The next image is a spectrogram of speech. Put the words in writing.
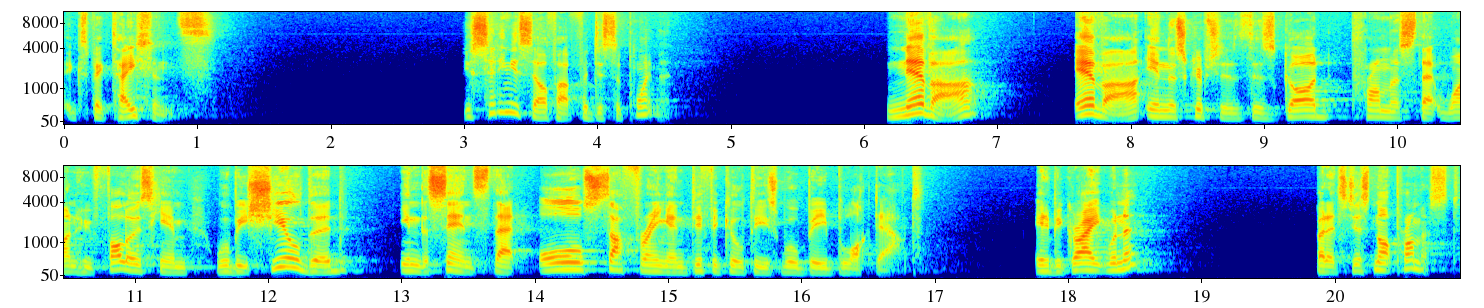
expectations, you're setting yourself up for disappointment. Never, ever in the scriptures does God promise that one who follows him will be shielded in the sense that all suffering and difficulties will be blocked out. It'd be great, wouldn't it? But it's just not promised.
